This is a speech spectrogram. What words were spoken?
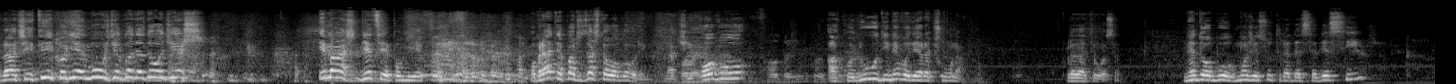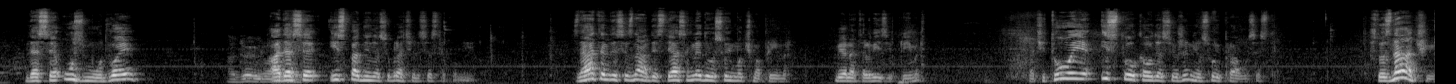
znači, ti kod njen muž, gdje god da dođeš, imaš djece po mlijeku. Obratite pač, zašto ovo govorim? Znači, ovo, ako ljudi ne vode računa, gledajte ovo sad, ne do Bog, može sutra da se desi, da se uzmu dvoje, a da se ispadne da su braći ili sestre po mlijeku. Znate li da se zna desiti? Ja sam gledao u svojim očima primjer. Bio na televiziji primjer. Znači, to je isto kao da se oženio svoju pravu sestru. Što znači,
